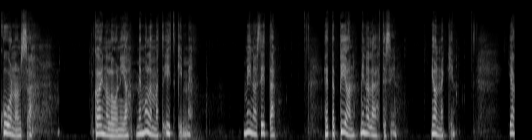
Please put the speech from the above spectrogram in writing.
kuononsa kainaloon ja me molemmat itkimme. Minä sitä, että pian minä lähtisin jonnekin ja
